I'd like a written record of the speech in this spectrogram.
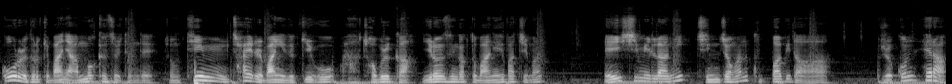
골을 그렇게 많이 안 먹혔을 텐데 좀 팀 차이를 많이 느끼고 아 접을까 이런 생각도 많이 해봤지만 AC 밀란이 진정한 국밥이다. 무조건 해라.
